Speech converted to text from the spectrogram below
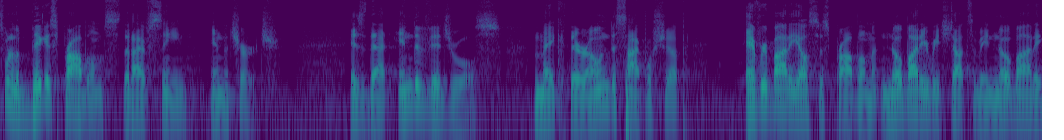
It's one of the biggest problems that I've seen in the church is that individuals make their own discipleship everybody else's problem. Nobody reached out to me. Nobody.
